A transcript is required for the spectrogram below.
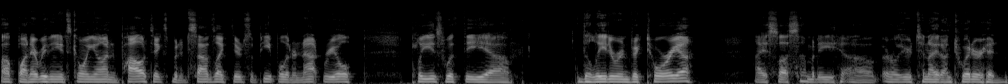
up on everything that's going on in politics, but it sounds like there's some people that are not real pleased with the uh, the leader in Victoria. I saw somebody uh, earlier tonight on Twitter had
